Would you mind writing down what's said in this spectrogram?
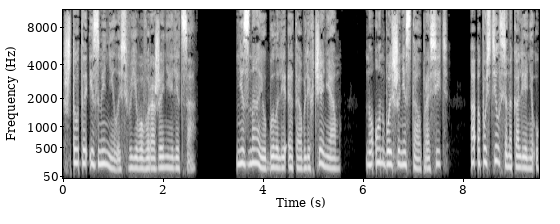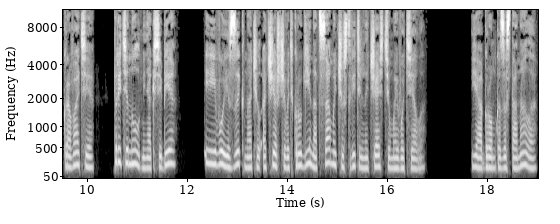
Что-то изменилось в его выражении лица. Не знаю, было ли это облегчением, но он больше не стал просить, а опустился на колени у кровати, притянул меня к себе, и его язык начал очерчивать круги над самой чувствительной частью моего тела. Я громко застонала,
